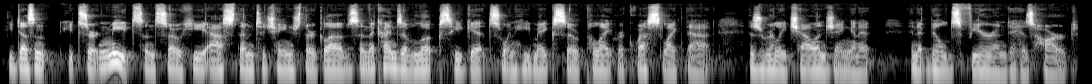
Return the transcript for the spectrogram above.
he doesn't eat certain meats. And so he asks them to change their gloves. And the kinds of looks he gets when he makes a polite request like that is really challenging and it and it builds fear into his heart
